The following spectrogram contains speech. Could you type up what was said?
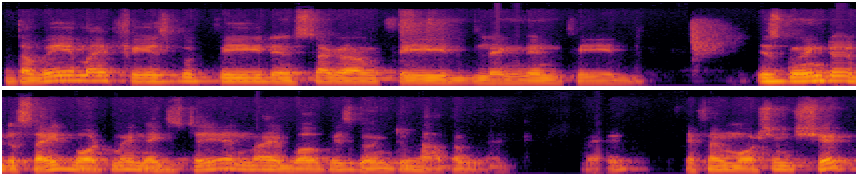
The way my facebook feed instagram feed linkedin feed is going to decide what my next day and my work is going to happen like right? If i'm watching shit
